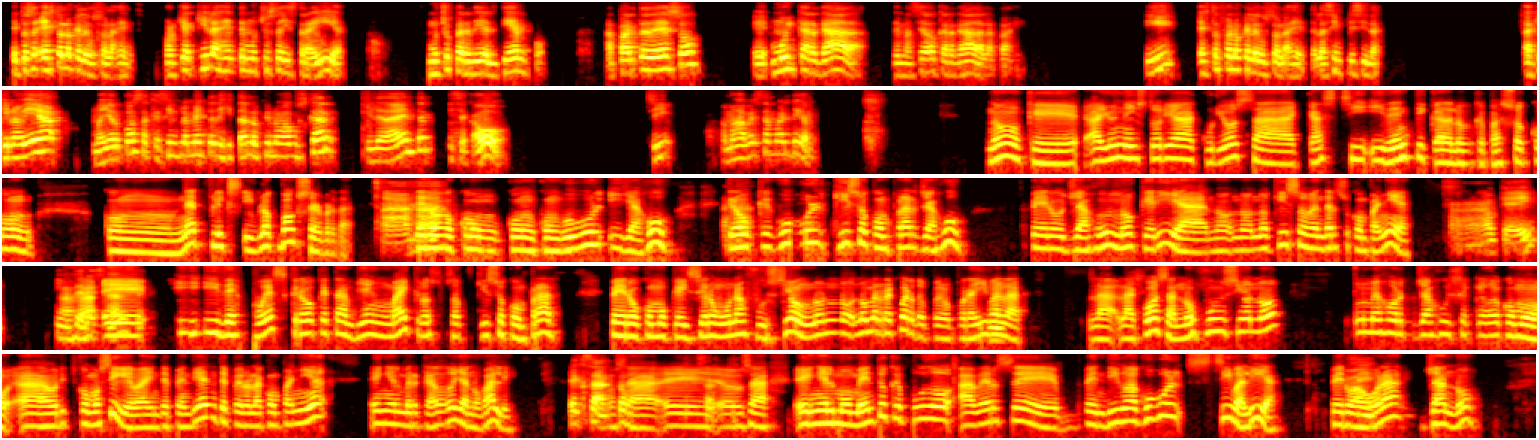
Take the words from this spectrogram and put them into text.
Entonces, esto es lo que le gustó a la gente. Porque aquí la gente mucho se distraía, mucho perdía el tiempo. Aparte de eso, eh, muy cargada, demasiado cargada la página. Y esto fue lo que le gustó a la gente, la simplicidad. Aquí no había mayor cosa que simplemente digitar lo que uno va a buscar y le da enter y se acabó. ¿Sí? Vamos a ver, Samuel, dígame. No, que hay una historia curiosa, casi idéntica de lo que pasó con, con Netflix y Blockbuster, ¿verdad? Pero con, con, con, Google y Yahoo. Creo que Google quiso comprar Yahoo, pero Yahoo no quería, no, no, no quiso vender su compañía. Ah, ok. Interesante. Eh, y, y después creo que también Microsoft quiso comprar pero como que hicieron una fusión, no, no, no me recuerdo, pero por ahí va la, la, la cosa, no funcionó, mejor Yahoo se quedó como ahorita como sigue, va independiente, pero la compañía en el mercado ya no vale. Exacto. O sea, eh, o sea, en el momento que pudo haberse vendido a Google, sí valía, pero ahora ya no.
